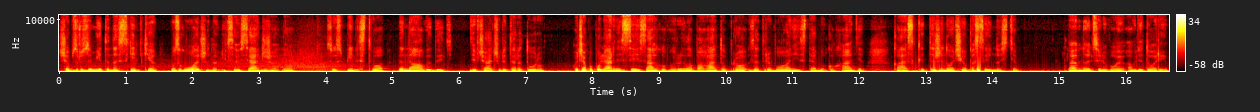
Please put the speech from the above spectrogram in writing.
щоб зрозуміти, наскільки узгоджено і всеосяджено суспільство ненавидить дівчачу літературу. Хоча популярність цієї саги говорила багато про затребованість теми кохання, казки та жіночої пасивності певної цільової аудиторії.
